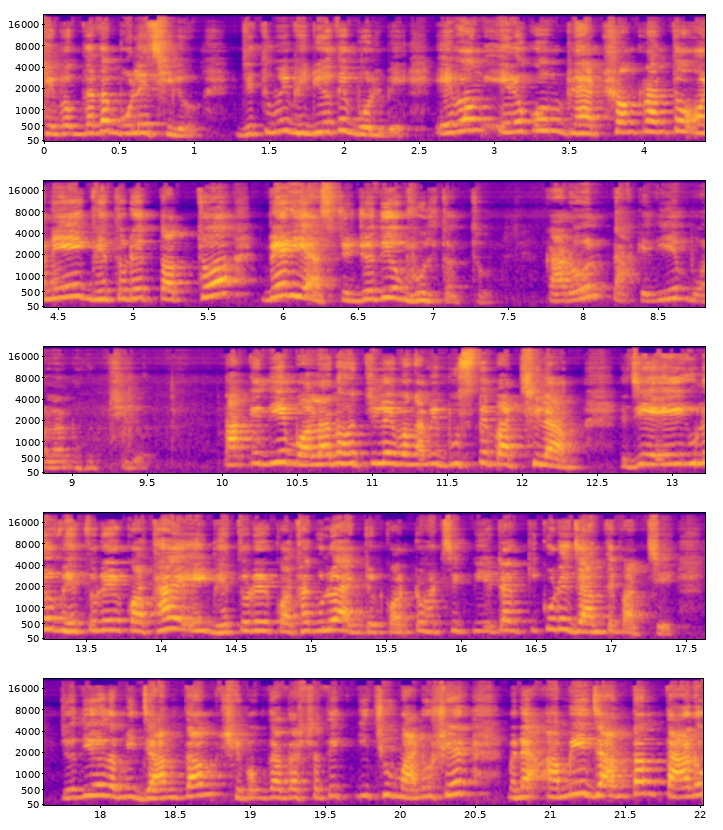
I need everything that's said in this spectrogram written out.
সেবক দাদা বলেছিল যে, তুমি ভিডিওতে বলবে। এবং এরকম ফ্ল্যাট সংক্রান্ত অনেক ভেতরের তথ্য বেরিয়ে আসছে, যদিও ভুল তথ্য। কারণ তাকে দিয়ে বলানো হচ্ছিল। তাকে দিয়ে বলানো হচ্ছিল এবং আমি বুঝতে পারছিলাম যে এইগুলো ভেতরের কথা, এই ভেতরের কথাগুলো একজন কন্ট্রোভার্সি ক্রিয়েটার কী করে জানতে পারছে? যদিও আমি জানতাম সেবক দাদার সাথে কিছু মানুষের মানে আমি জানতাম তারও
